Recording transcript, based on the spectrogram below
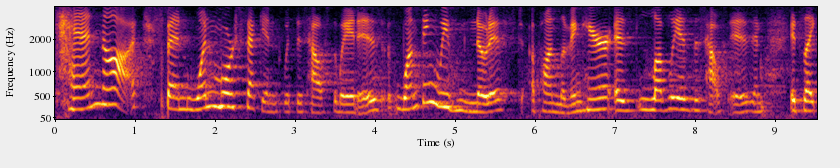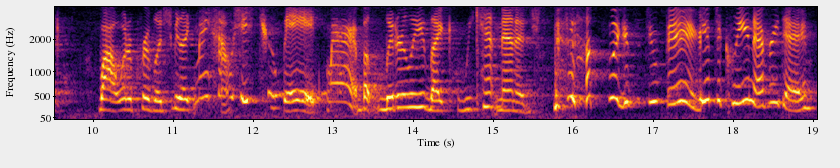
cannot spend one more second with this house the way it is. One thing we've noticed upon living here, as lovely as this house is, and it's like wow, what a privilege to be like, my house is too big. But literally, like, we can't manage this house. like, it's too big. You have to clean every day.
